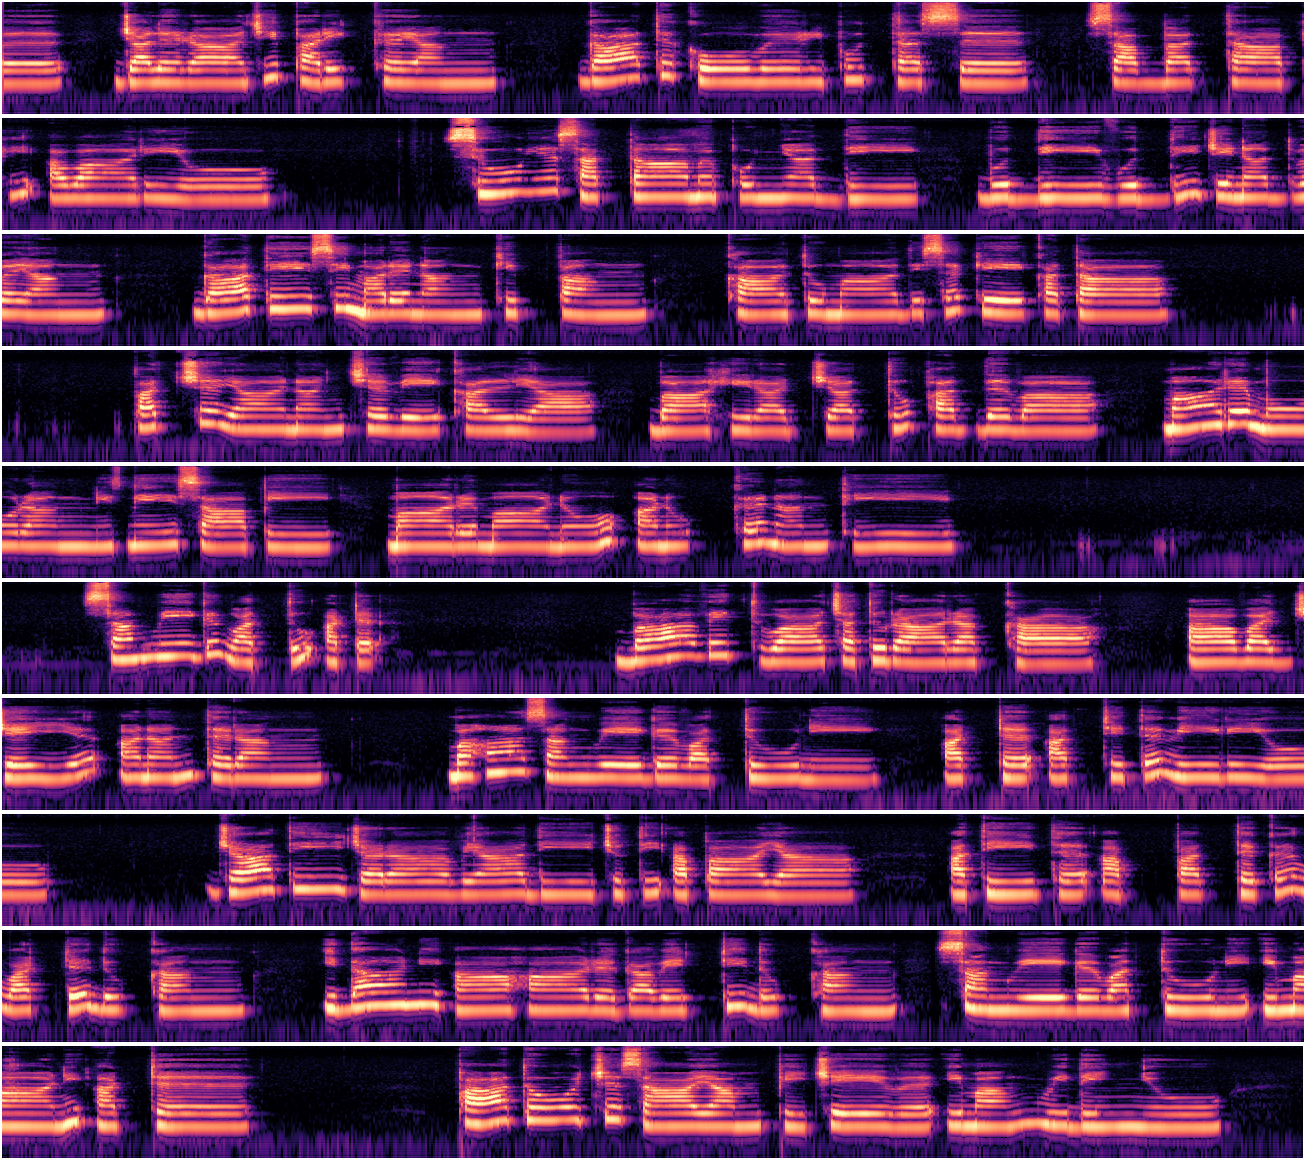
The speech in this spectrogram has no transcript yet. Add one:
ජලරාජි පරික්ඛයන් ගාතකෝව රිපුත්තස්ස සබ්බත්තාපි අවාරියෝ සූය සත්තාම පුඤ්ඤද්දී බුද්ධි වුද්ධි ජිනද්වයං ගාතේසි මරණං කිප්පං කාතුමා දිසකේ කතා පච්චයානංච වේ කල්යා බාහිරජ්ජත්තු පද්දවා. මාර මෝරං නිමේසාපි මාරමානෝ අනුක්කනන්ති සංවේග වත්තු 8 භාවෙත්වා චතුරාරක්ඛා. ආවජ්ජේය අනන්තරං. මහා සංවේග වත්තුනි අට්ඨ අත්ථිත වීරියෝ. ජාති ජරා ව්‍යාධි චුති අපායා. අතීත අපත්තක වට දුක්ඛං. ඉදානි ආහාර ගවෙට්ටි දුක්ඛං. සංවේගවත්තුනි ඉමානි අට්ඨ පාතෝච සායම් පිචේව ඉමං විදිඤ්ඤු.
